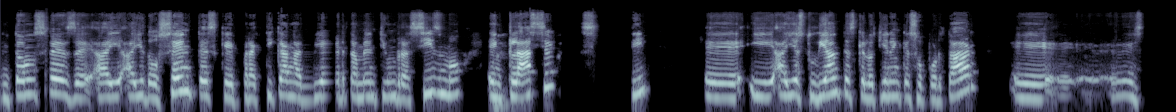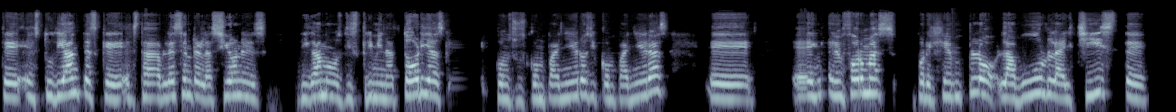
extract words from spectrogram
Entonces, eh, hay, hay, docentes que practican abiertamente un racismo en clase, ¿sí? Eh, y hay estudiantes que lo tienen que soportar, eh, este, estudiantes que establecen relaciones, digamos, discriminatorias con sus compañeros y compañeras en, en, formas, por ejemplo, la burla, el chiste,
